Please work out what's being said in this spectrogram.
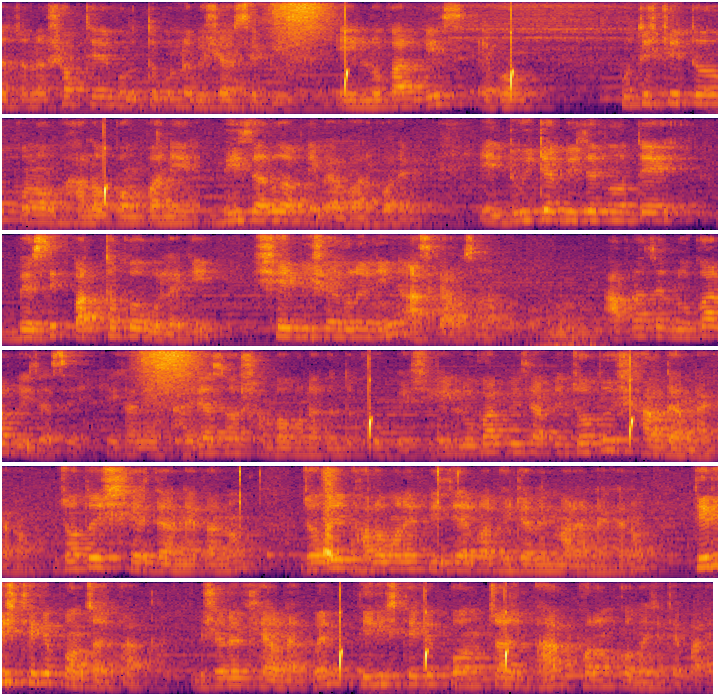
আমাদের জন্য সবথেকে গুরুত্বপূর্ণ বিষয় হচ্ছে বীজ। এই লোকাল বীজ এবং প্রতিষ্ঠিত কোনো ভালো কোম্পানির বীজ আলু আপনি ব্যবহার করেন। এই দুইটা বীজের মধ্যে বেসিক পার্থক্যগুলো কি? সেই বিষয়গুলো নিয়ে আজকে আলোচনা করব। আপনার যে লোকাল বীজ আছে, এখানে ভাইরাস হওয়ার সম্ভাবনা কিন্তু খুব বেশি। এই লোকাল বীজে আপনি যতই সার দেন না কেন, যতই সেচ দেন না কেন, যতই ভালো মানের পিজিআর বা ভিটামিন মারেন না কেন, তিরিশ থেকে পঞ্চাশ ভাগ, বিষয়টা খেয়াল রাখবেন, তিরিশ থেকে পঞ্চাশ ভাগ ফলন কমে যেতে পারে।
